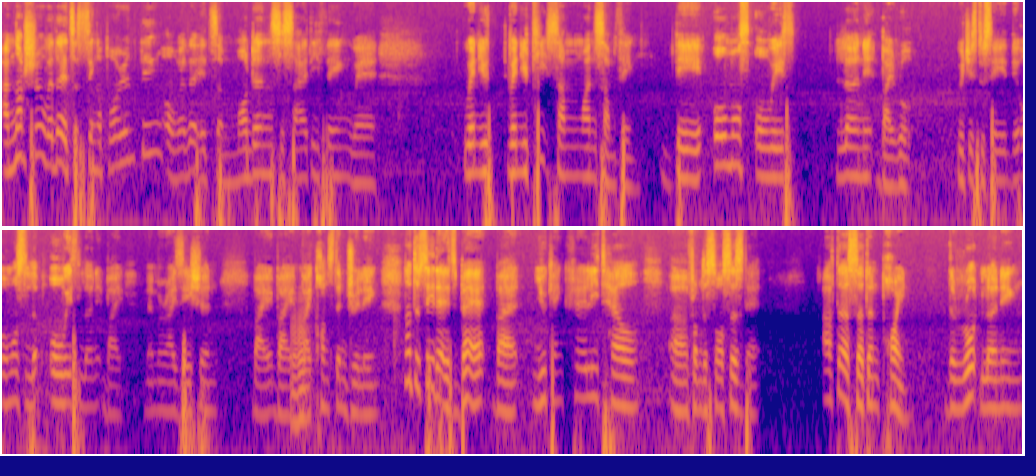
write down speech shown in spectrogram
I'm not sure whether it's a Singaporean thing or whether it's a modern society thing where when you when you teach someone something, they almost always learn it by rote, which is to say they almost le- always learn it by memorization, by by, by constant drilling. Not to say that it's bad, but you can clearly tell uh, from the sources that after a certain point, the rote learning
